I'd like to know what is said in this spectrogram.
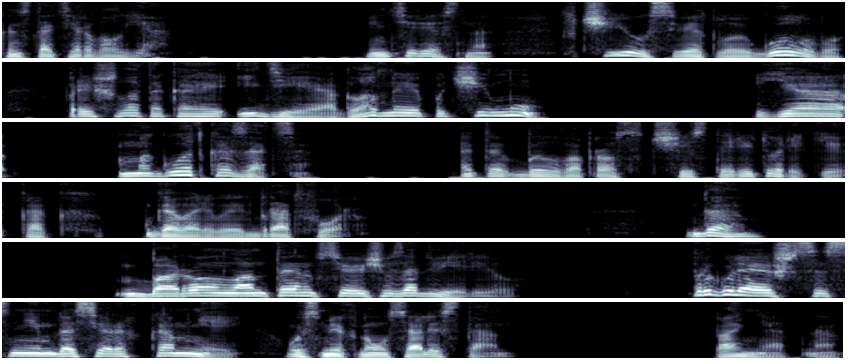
констатировал я. Интересно, в чью светлую голову пришла такая идея, а главное, почему? Я могу отказаться? Это был вопрос чистой риторики, как говаривает брат Фор. Да. Барон Лантен все еще за дверью. Прогуляешься с ним до серых камней, усмехнулся Алистан. Понятно.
